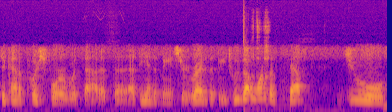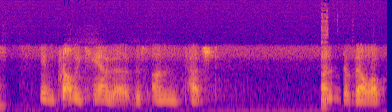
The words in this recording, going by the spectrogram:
to kind of push forward with that at the at the end of Main Street, right at the beach. We've got one of the best jewels in probably Canada. This untouched, undeveloped,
